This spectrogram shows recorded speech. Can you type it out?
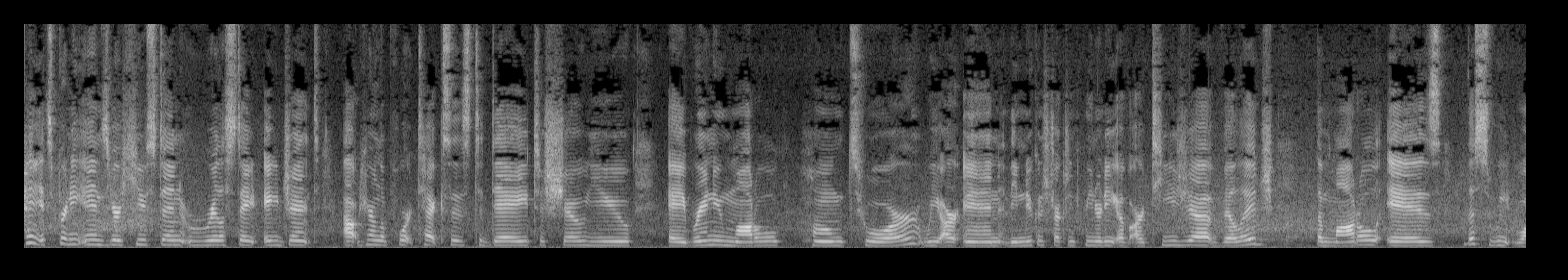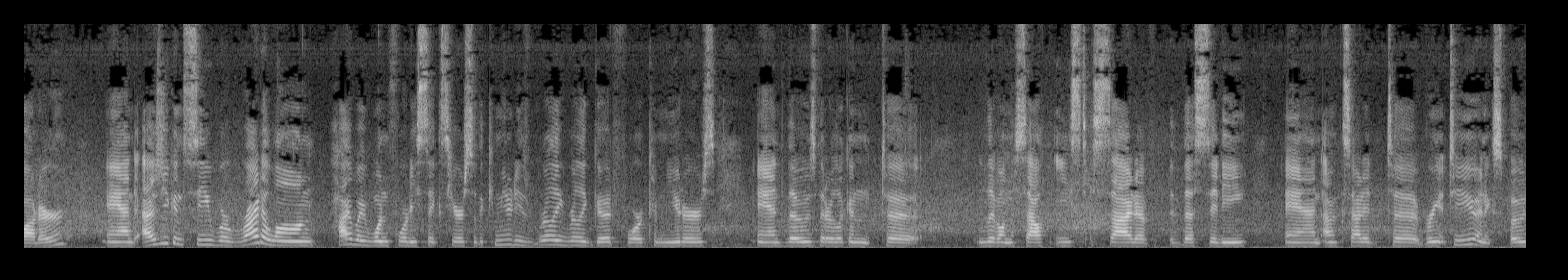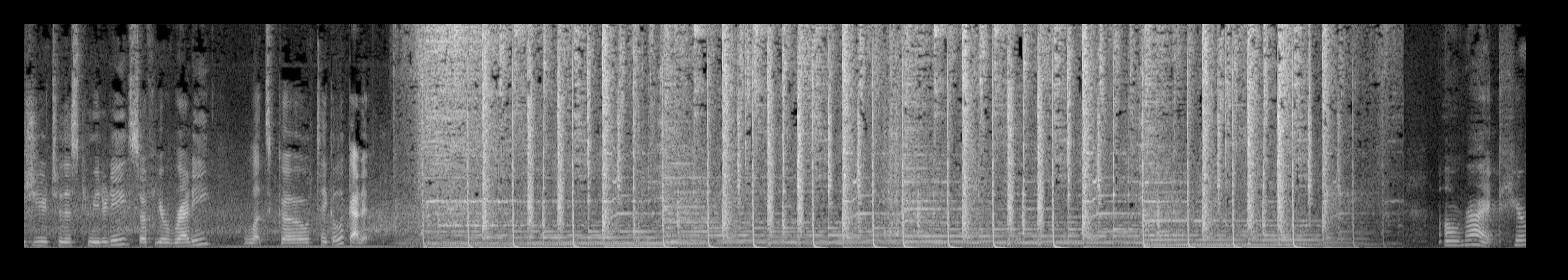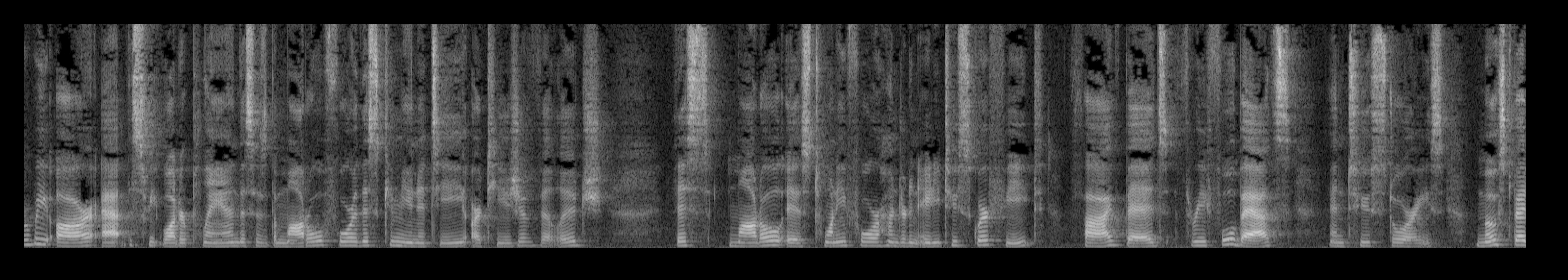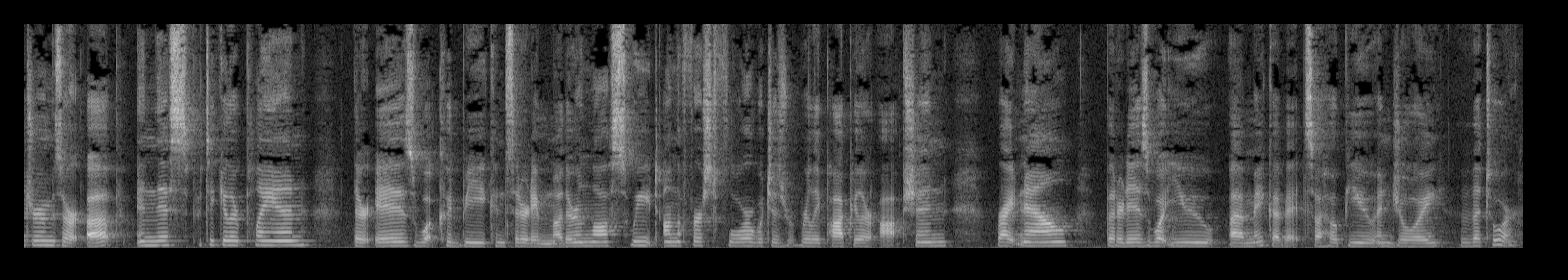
Hey, it's Brittany Inns, your Houston real estate agent out here in LaPorte, Texas today to show you a brand new model home tour. We are in the new construction community of Artesia Village. The model is the Sweetwater. And as you can see, we're right along Highway 146 here, so the community is really, really good for commuters and those that are looking to live on the southeast side of the city and I'm excited to bring it to you and expose you to this community. So if you're ready, let's go take a look at it. All right, here we are at the Sweetwater Plan. This is the model for this community, Artesia Village. This model is 2,482 square feet five beds, three full baths, and two stories. Most bedrooms are up in this particular plan. There is what could be considered a mother in law suite on the first floor, which is a really popular option right now, but it is what you uh, make of it. So I hope you enjoy the tour.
